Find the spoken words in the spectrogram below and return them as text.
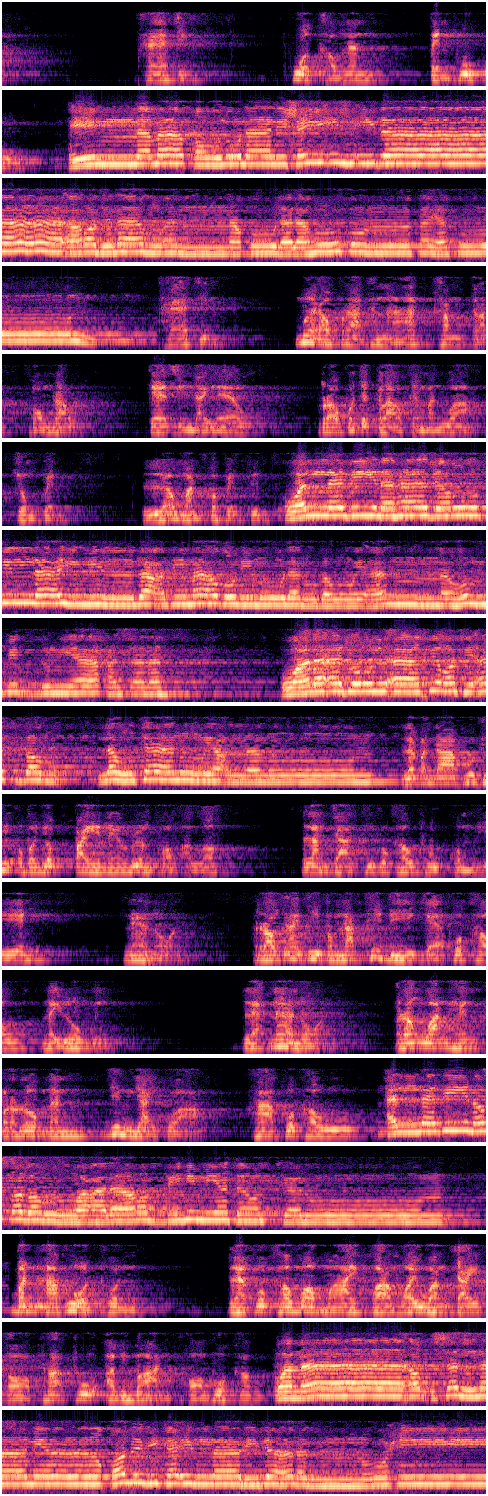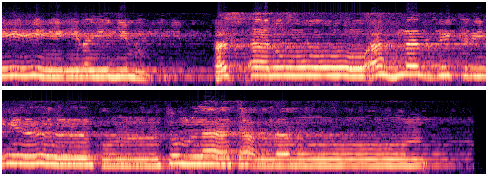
แท้จริง พวกเขานั้นเป็นผู้โกอินนามะกาวลนาลิชัยอินอิดาอรดนาหูอันนกูลละหูคุนฟยกูนแท้จริง เมื่อเราปรารถนาคำตรัสของเรา แก่สิ่งใดแล้ว เราก็จะกล่าวแก่มันว่าจงเป็น แล้วมันก็เป็นขึ้นและบรรดาผู้ที่อพยพไปในเรื่องของอัลลอฮ์หลังจากที่พวกเขาถูกข่มเหงแน่นอน เราจะให้ที่พำนักที่ดีแก่พวกเขาในโลกนี้ และแน่นอน รางวัลแห่งประโลกนั้นยิ่งใหญ่กว่า หากพวกเขารู้ บรรดาผู้อดทน และพวกเขามอบหมายความไว้วางใจต่อพระผู้อภิบาลของพวกเขา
